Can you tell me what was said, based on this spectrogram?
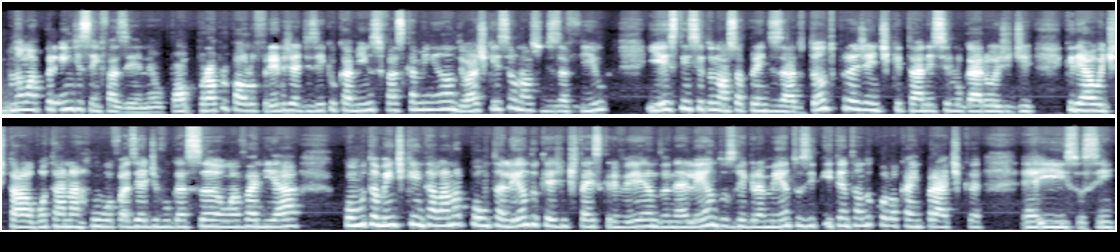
não aprende sem fazer, né? O próprio Paulo Freire já dizia que o caminho se faz caminhando. Eu acho que esse é o nosso desafio e esse tem sido o nosso aprendizado, tanto para a gente que está nesse lugar hoje de criar o edital, botar na rua, fazer a divulgação, avaliar, como também de quem está lá na ponta, lendo o que a gente está escrevendo, né, lendo os regramentos e, e tentando colocar em prática é, isso, assim.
